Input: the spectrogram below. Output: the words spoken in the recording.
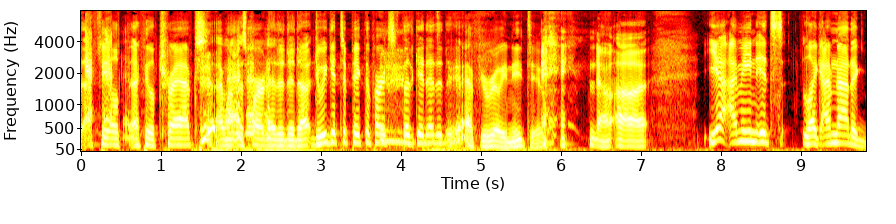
I feel I feel trapped. I want this part edited out. Do we get to pick the parts that get edited? Yeah, if you really need to. No. Uh, yeah. I mean, it's like I'm not a.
